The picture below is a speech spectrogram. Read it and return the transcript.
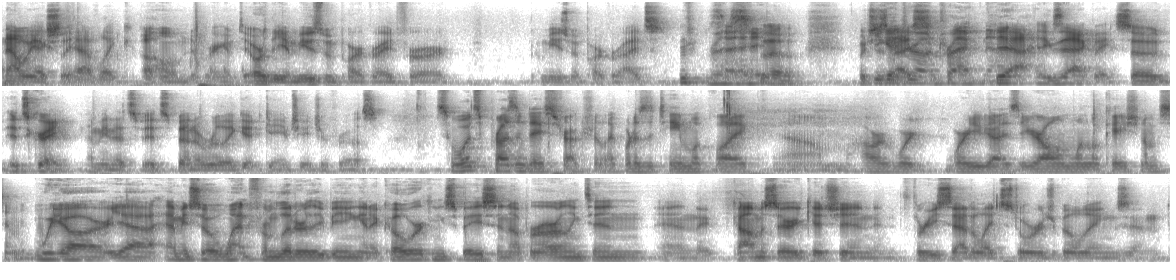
Now we actually have like a home to bring them to, or the amusement park, right, for our amusement park rides. Right. so, which You is got nice. your own track now. Yeah, exactly. So it's great. I mean, it's it's been a really good game changer for us. So what's present day structure like? What does the team look like? Um, how are where, where you guys? You're all in one location, I'm assuming. We are, yeah. I mean, so it went from literally being in a co-working space in Upper Arlington and the commissary kitchen and three satellite storage buildings and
